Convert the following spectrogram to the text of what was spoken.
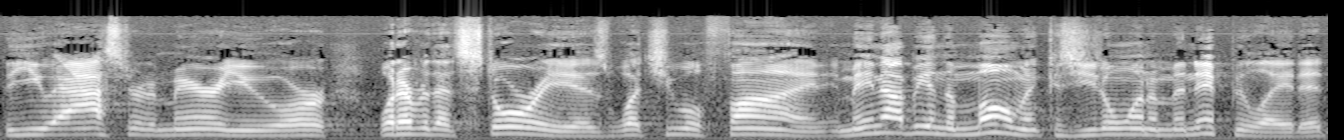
that you asked her to marry you, or whatever that story is? What you will find. It may not be in the moment because you don't want to manipulate it,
